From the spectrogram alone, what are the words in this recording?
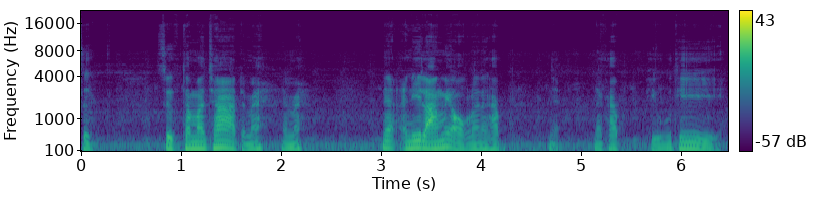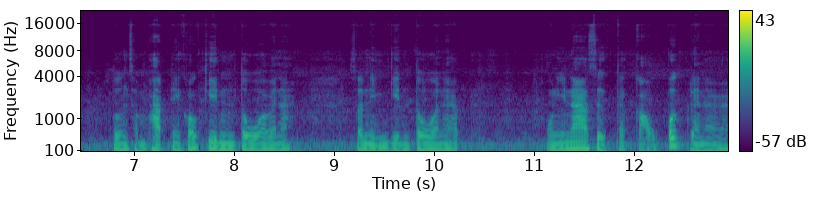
สึกสึกธรรมชาติเห็นไหมเห็นไหมเนี่ยอันนี้ล้างไม่ออกแล้วนะครับเนี่ยนะครับ ผิวที่โดนสัมผัสเนี่ยเขากินตัวไปนะ สนิมกินตัวนะครับตรงนี้หน้าสึกแต่เก่าปึ๊กเลยนะเห็นไหม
